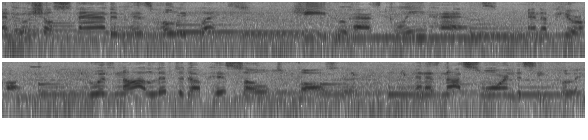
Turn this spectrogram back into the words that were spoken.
And who shall stand in his holy place? He who has clean hands and a pure heart, who has not lifted up his soul to falsehood, and has not sworn deceitfully.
